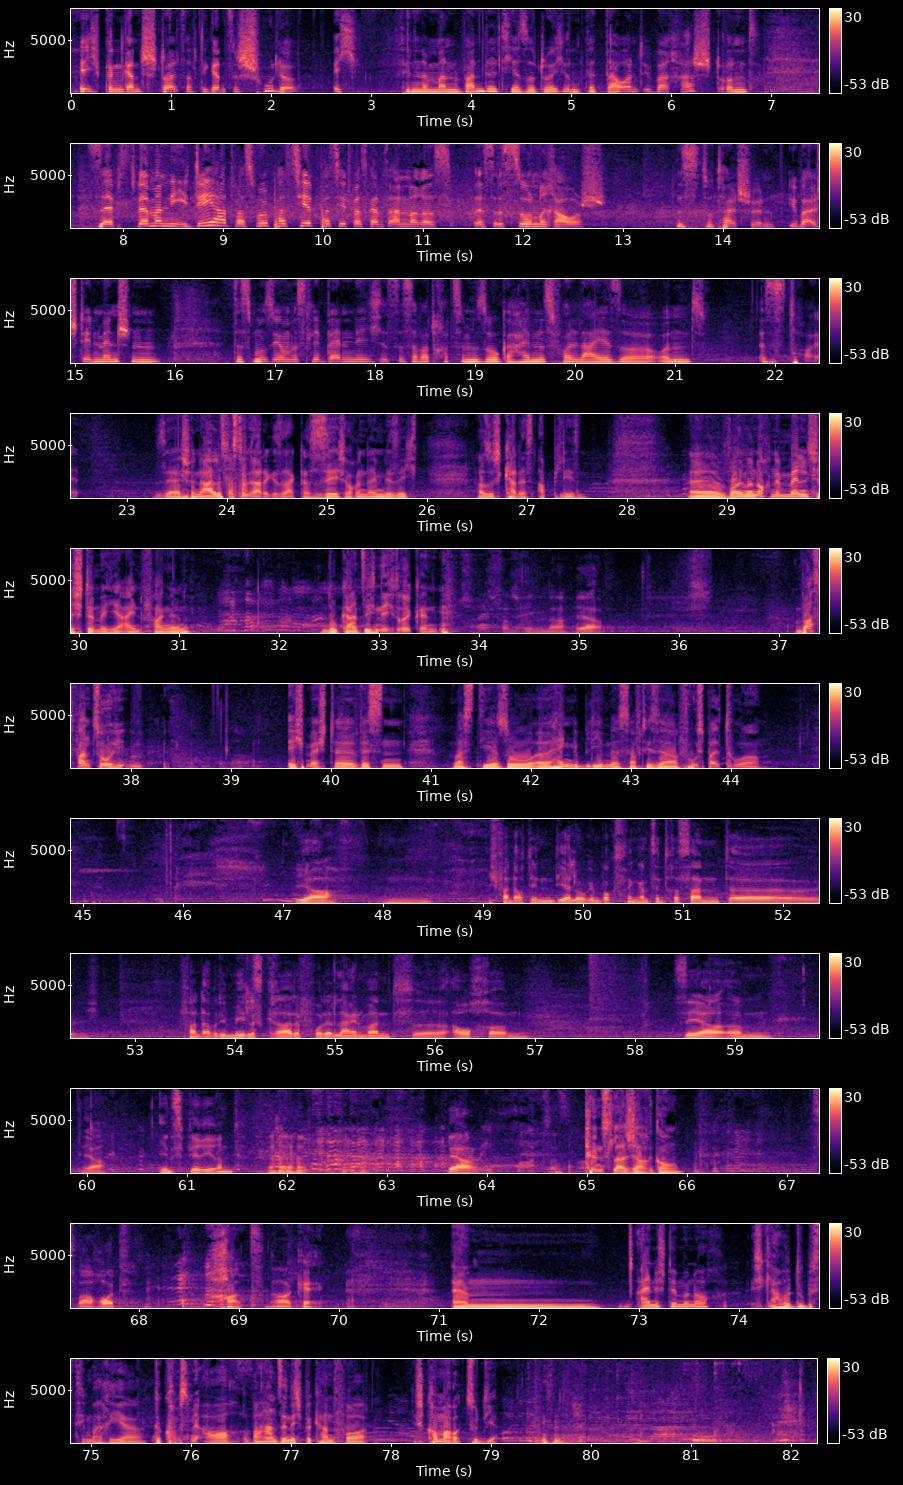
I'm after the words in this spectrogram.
Ich bin ganz stolz auf die ganze Schule. Ich finde, man wandelt hier so durch und wird dauernd überrascht und selbst wenn man eine Idee hat, was wohl passiert, passiert was ganz anderes. Es ist so ein Rausch. Es ist total schön. Überall stehen Menschen. Das Museum ist lebendig. Es ist aber trotzdem so geheimnisvoll leise und es ist toll. Sehr schön. Alles, was du gerade gesagt hast, sehe ich auch in deinem Gesicht. Also ich kann es ablesen. Äh, wollen wir noch eine männliche Stimme hier einfangen? Du kannst dich nicht drücken. Schon eng, ne? Ja. Was fandst du? Ich möchte wissen, was dir so äh, hängen geblieben ist auf dieser Fußballtour. Ja. hm, Ich fand auch den Dialog im Boxring ganz interessant. Äh, Ich fand aber die Mädels gerade vor der Leinwand äh, auch ähm, sehr ähm, ja, inspirierend. ja, Künstlerjargon. Es war hot. Hot, okay. Ähm, eine Stimme noch. Ich glaube, du bist die Maria. Du kommst mir auch wahnsinnig bekannt vor. Ich komme auch zu dir.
